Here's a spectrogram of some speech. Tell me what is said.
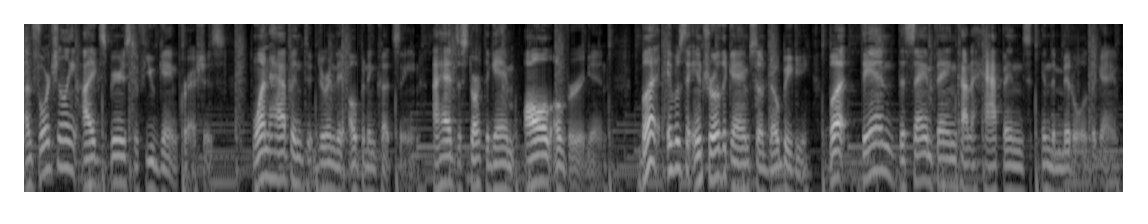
Unfortunately, I experienced a few game crashes. One happened during the opening cutscene. I had to start the game all over again. But it was the intro of the game, so no biggie. But then the same thing kind of happened in the middle of the game.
